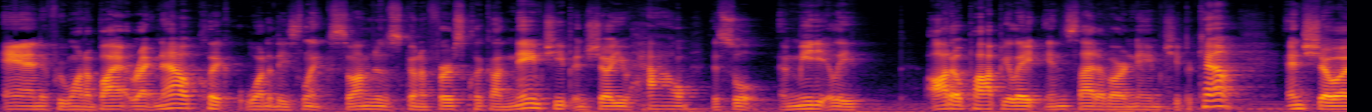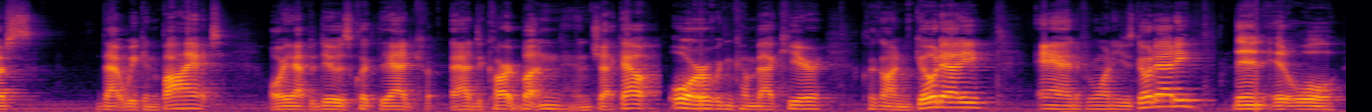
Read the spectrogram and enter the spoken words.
and if we want to buy it right now click one of these links so I'm just going to first click on Namecheap and show you how this will immediately auto populate inside of our Namecheap account and show us that we can buy it all you have to do is click the add, add to cart button and check out, or we can come back here, click on GoDaddy, and if we want to use GoDaddy, then it will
